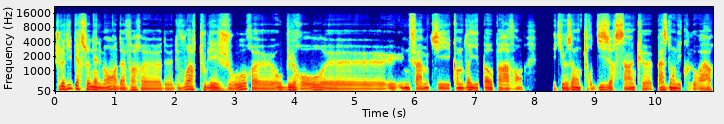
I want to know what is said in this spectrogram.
Je le vis personnellement d'avoir, euh, de, de voir tous les jours euh, au bureau euh, une femme qui qu'on ne voyait pas auparavant et qui aux alentours de 10h05 euh, passe dans les couloirs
